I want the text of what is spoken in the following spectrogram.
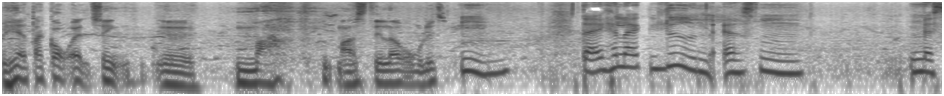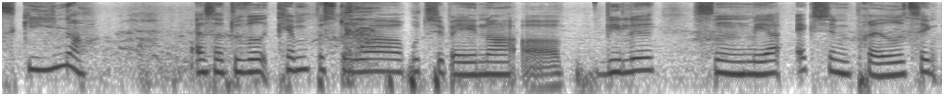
men her, der går alting øh, meget, meget stille og roligt. Mm. Der er heller ikke lyden af sådan maskiner. Altså, du ved, kæmpe store rutsjebaner og vilde, sådan mere actionprægede ting.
